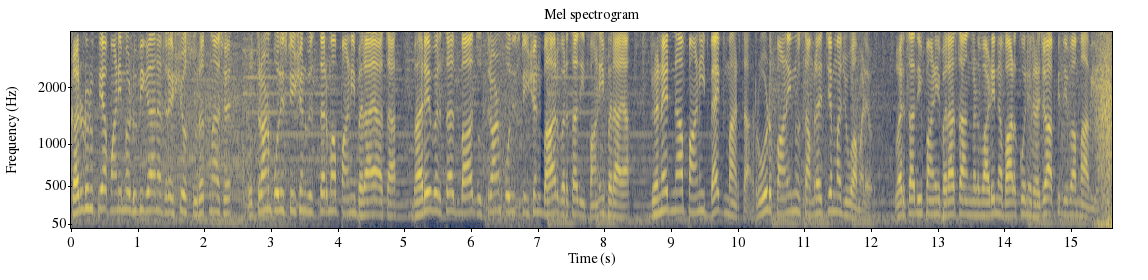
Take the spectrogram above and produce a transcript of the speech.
કરોડો રૂપિયા પાણીમાં ડૂબી ગયાના દ્રશ્યો સુરતના છે. ઉત્તરાયણ પોલીસ સ્ટેશન વિસ્તારમાં પાણી ભરાયા હતા. ભારે વરસાદ બાદ ઉત્તરાયણ પોલીસ સ્ટેશન બહાર વરસાદી પાણી ભરાયા. ગ્રેનેડના પાણી બેગ મારતા રોડ પાણીનું સામ્રાજ્યમાં જોવા મળ્યો. વરસાદી પાણી ભરાતા આંગણવાડીના બાળકોને રજા આપી દેવામાં આવી હતી.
